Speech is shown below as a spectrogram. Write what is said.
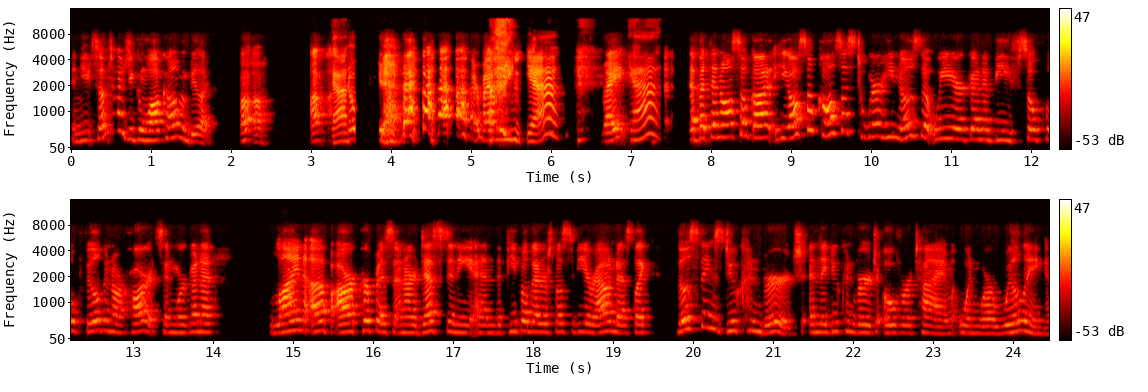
And you sometimes you can walk home and be like, "Uh-uh. I'm yeah. Nope. right? yeah. Right? Yeah. But then also God, he also calls us to where he knows that we are going to be so fulfilled in our hearts and we're going to line up our purpose and our destiny and the people that are supposed to be around us like those things do converge and they do converge over time when we're willing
